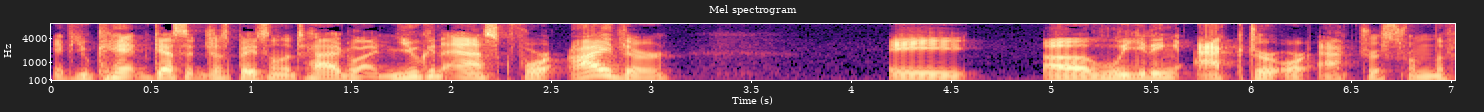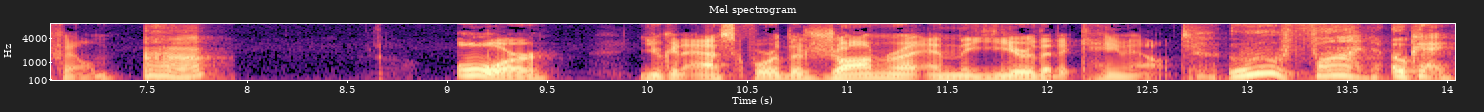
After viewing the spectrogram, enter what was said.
if you can't guess it just based on the tagline, you can ask for either a, a leading actor or actress from the film, uh-huh. or you can ask for the genre and the year that it came out. Ooh, fun. Okay.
